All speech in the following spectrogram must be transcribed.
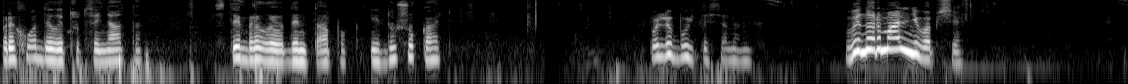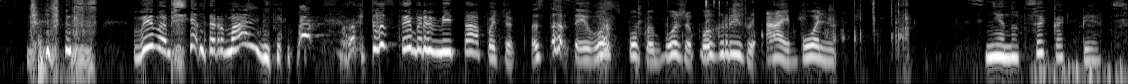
приходили цуценята, стибрили один тапок, іду шукати. Полюбуйтеся на них. Ви нормальні взагалі? Ви взагалі нормальні? Хто стибрив мій тапочок? Оставте його спокій, Боже, погризли. Ай, больно. Ні, ну це капець.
